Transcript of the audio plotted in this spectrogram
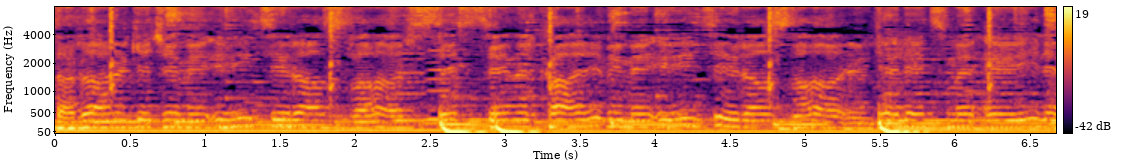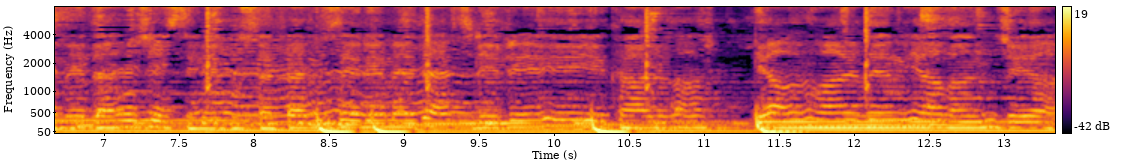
Sarar gece geceme itirazlar Seslenir kalbime itirazlar. Gel etme eyleme dercesine Bu sefer üzerime dertleri yıkarlar. Yalvardım yalancıya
